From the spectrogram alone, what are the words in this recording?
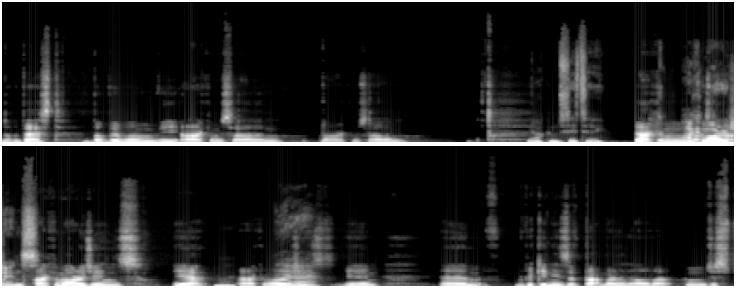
not the best, but they won the Arkham Asylum, not Arkham Asylum, The Arkham City. Arkham, Arkham not- Origins. Arkham Origins, yeah, Right. Arkham Origins game, um, the beginnings of Batman and all that, and just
